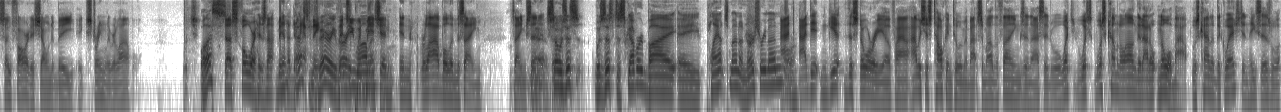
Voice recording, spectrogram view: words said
so far it is shown to be extremely reliable. Which Well, that's thus far has not been a That's Daphne very, that very you would mention in reliable in the same same sentence. so. is this was this discovered by a plantsman, a nurseryman? I, I didn't get the story of how I was just talking to him about some other things, and I said, "Well, what what's what's coming along that I don't know about?" Was kind of the question. He says, "Well,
